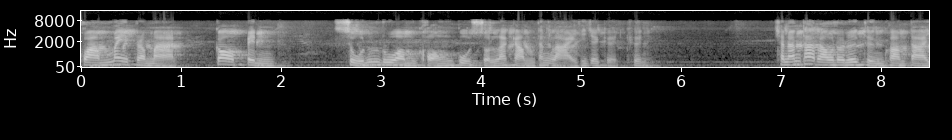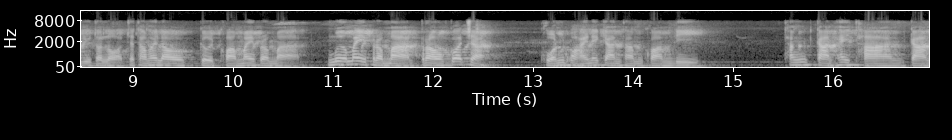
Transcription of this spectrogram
ความไม่ประมาทก็เป็นศูนย์รวมของกุศลกรรมทั้งหลายที่จะเกิดขึ้น ฉะนั้นถ้าเราระลึกถึงความตายอยู่ตลอด จะทำให้เราเกิดความไม่ประมาท เมื่อไม่ประมาทเราก็จะขวนขวายในการทำความดี ทั้งการให้ทาน การ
